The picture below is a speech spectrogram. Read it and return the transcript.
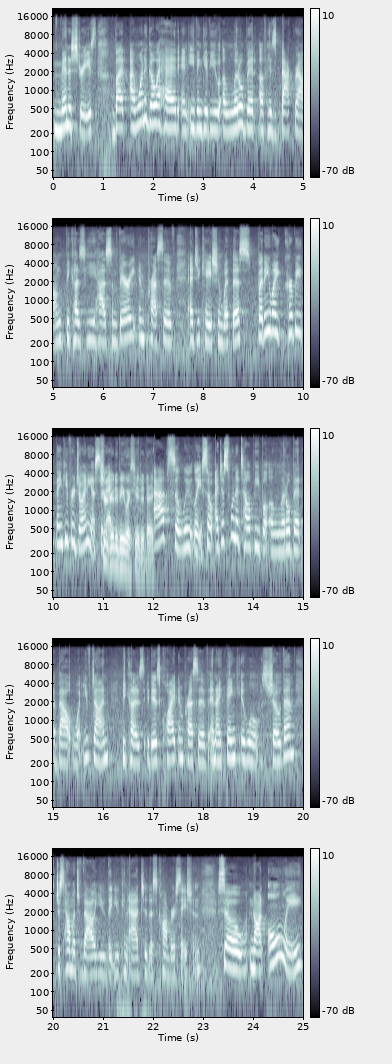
Ministries. But I want to go ahead and even give you a little bit of his background because he has some very impressive education with this. But anyway, Kerby, thank you for joining us today. Sure, good to be with you today. Absolutely. So I just want to tell people a little bit about what you've done because it is quite impressive, and I think it will show them just how much value that you can add to this conversation. So not only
